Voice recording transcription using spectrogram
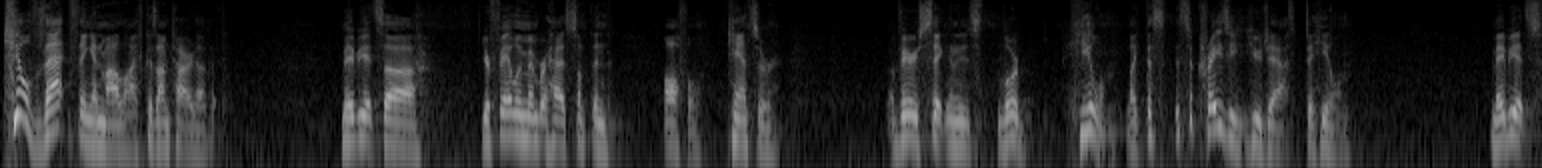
Kill that thing in my life because I'm tired of it. Maybe it's uh, your family member has something awful, cancer, very sick, and it's, Lord, heal them. Like this, this is a crazy, huge ask to heal them. Maybe it's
